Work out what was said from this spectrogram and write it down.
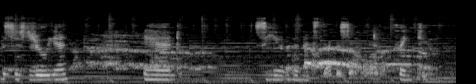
This is Julian and see you in the next episode. Thank you.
